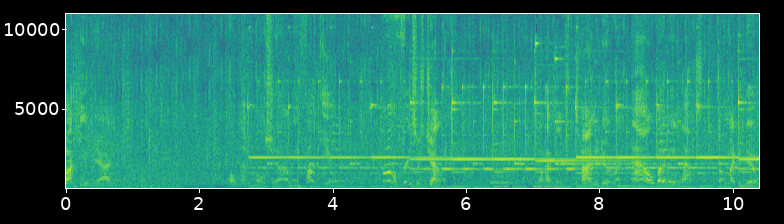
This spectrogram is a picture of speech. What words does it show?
My gang. Fuck you, guy. Pulling that bullshit on me. Fuck you. Oh, Greaser's challenge. I don't have any time to do it right now, but I mean, that's something I could do.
